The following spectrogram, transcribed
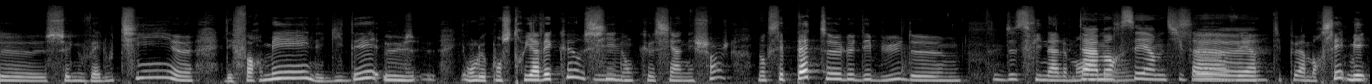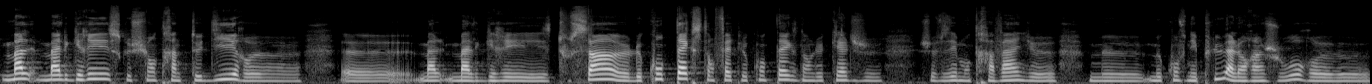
euh, ce, nouvel outil, euh, les former, les guider. On le construit avec eux aussi, mm. donc euh, c'est un échange. Donc c'est peut-être le début de, de finalement. T'as amorcé un petit ça peu. Avait un petit peu amorcé, mais mal, malgré ce que je suis en train de te dire, mal, malgré tout ça, le contexte en fait, le contexte dans lequel je je faisais mon travail euh, me, me convenait plus. Alors un jour, euh,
